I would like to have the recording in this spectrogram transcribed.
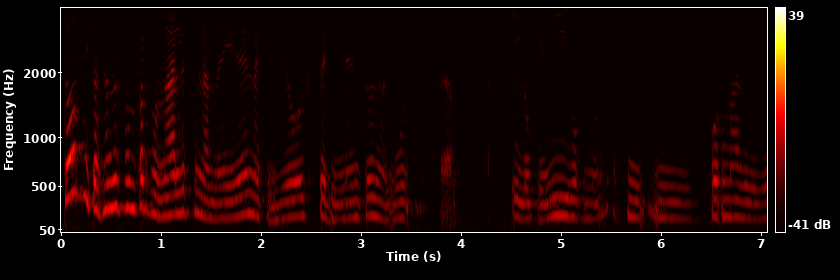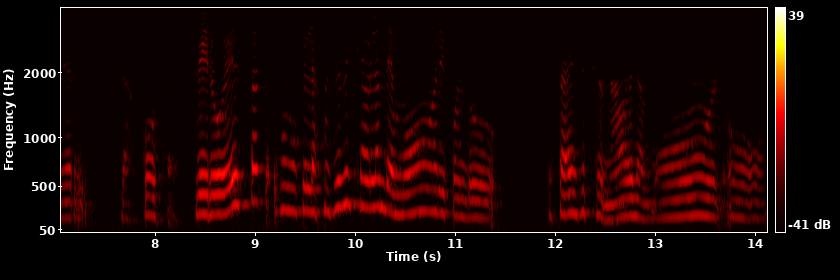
Todas mis canciones son personales en la medida en la que yo experimento en algún, o sea, lo que digo, ¿no? Es mi, mi forma de ver las cosas. Pero esta, como que las canciones que hablan de amor y cuando estás decepcionado del amor o,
